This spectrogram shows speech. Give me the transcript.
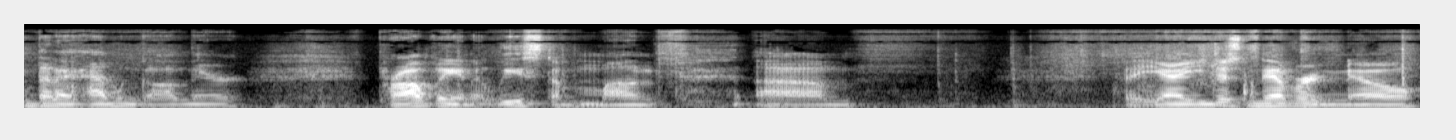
but I haven't gone there probably in at least a month. Um, but yeah, you just never know.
